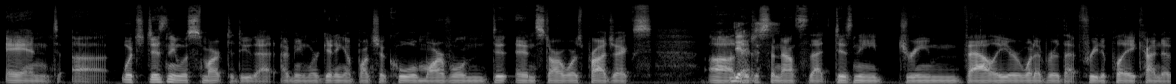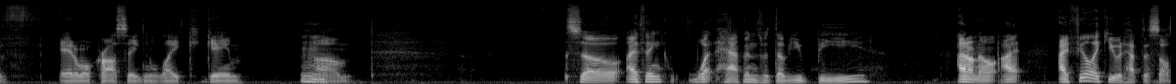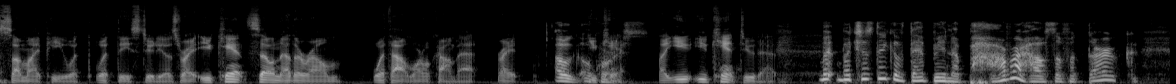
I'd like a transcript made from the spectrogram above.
And uh, which Disney was smart to do that. I mean, we're getting a bunch of cool Marvel and, and Star Wars projects. Uh, yes. They just announced that Disney Dream Valley or whatever that free to play kind of Animal Crossing like game. Mm-hmm. Um, so I think what happens with WB, I don't know. I I feel like you would have to sell some IP with with these studios, right? You can't sell NetherRealm without Mortal Kombat, right? Oh, of you course. Can't. Like you you can't do that. But but just think of that being a powerhouse of a third,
